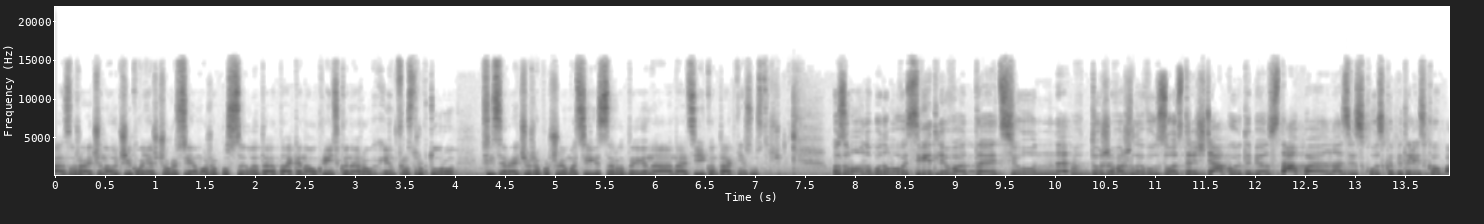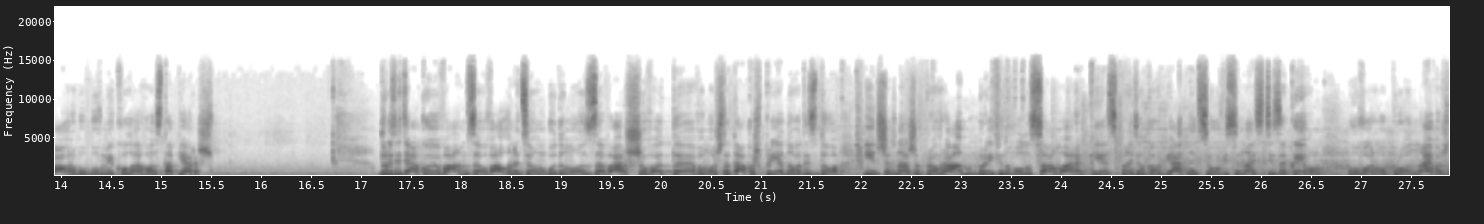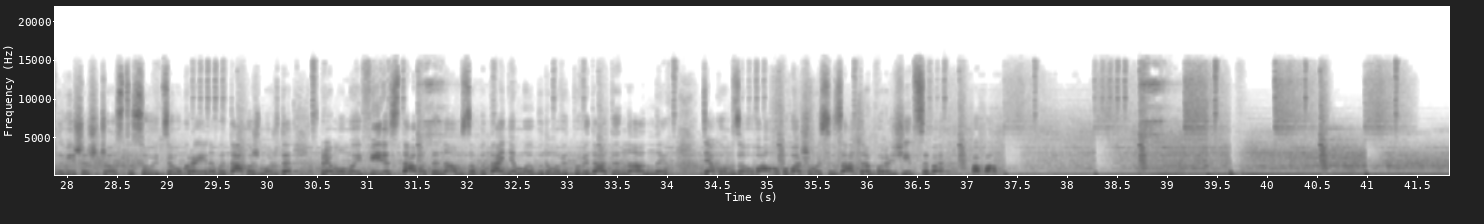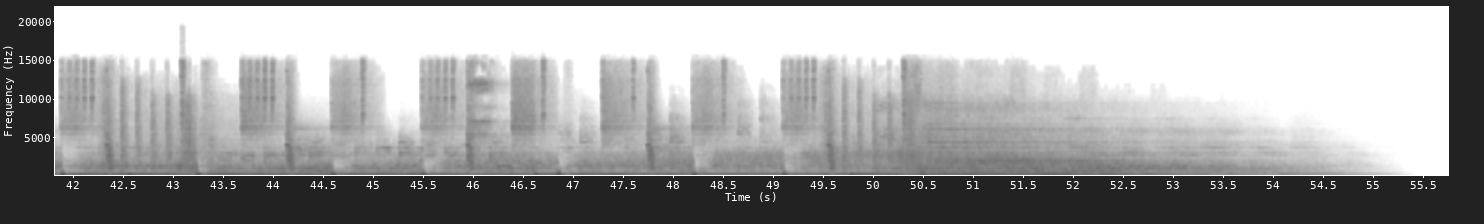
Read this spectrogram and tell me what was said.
Зважаючи на очікування, що Росія може посилити атаки на українську енергоінфраструктуру, всі ці речі вже почуємо цієї середи на, на цій контактній зустрічі. Безумовно, будемо висвітлювати цю не- дуже важливу зустріч. Дякую тобі, Остапе. На зв'язку з капіталійського пагорбу був мій колега Остап Яриш. Друзі, дякую вам за увагу. На цьому будемо завершувати. Ви можете також приєднуватись до інших наших програм. Брифінг Голосу Америки з понеділка у п'ятницю о 18 за Києвом. Говоримо про найважливіше, що стосується України. Ви також можете в прямому ефірі ставити нам запитання. Ми будемо відповідати на них. Дякуємо за увагу. Побачимося завтра. Бережіть себе, Па-па.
